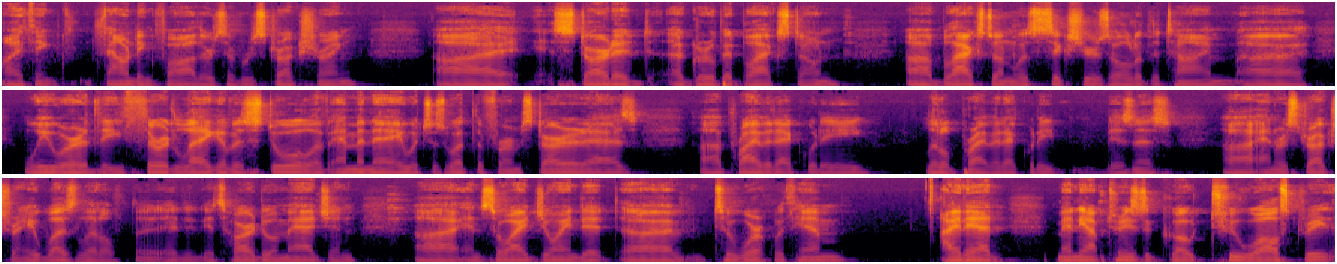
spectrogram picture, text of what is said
I think, founding fathers of restructuring, uh, started a group at Blackstone. Uh, Blackstone was six years old at the time. Uh, we were the third leg of a stool of M&A, which is what the firm started as, private equity, little private equity business, uh, and restructuring. It was little. It, it's hard to imagine. Uh, and so I joined it uh, to work with him. I'd had many opportunities to go to Wall Street.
